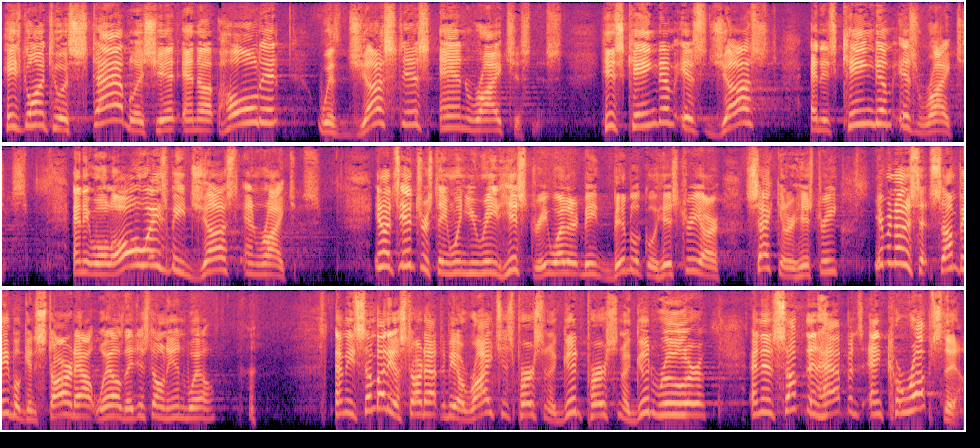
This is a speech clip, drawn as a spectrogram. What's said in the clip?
he's going to establish it and uphold it with justice and righteousness. His kingdom is just and his kingdom is righteous. And it will always be just and righteous. You know, it's interesting when you read history, whether it be biblical history or secular history, you ever notice that some people can start out well, they just don't end well? I mean, somebody will start out to be a righteous person, a good person, a good ruler, and then something happens and corrupts them.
